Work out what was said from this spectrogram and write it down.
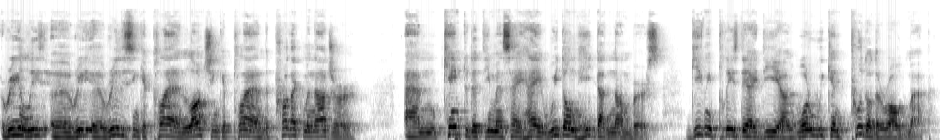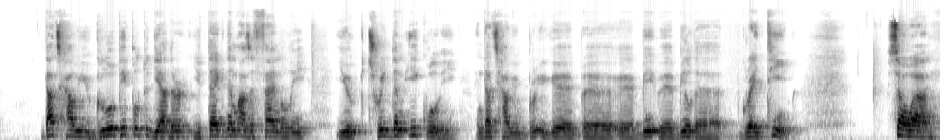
release, uh, re- uh, releasing a plan, launching a plan, the product manager um, came to the team and say, hey, we don't hit that numbers Give me please the idea what we can put on the roadmap. That's how you glue people together, you take them as a family, you treat them equally, and that's how you uh, uh, uh, build a great team. So, uh,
